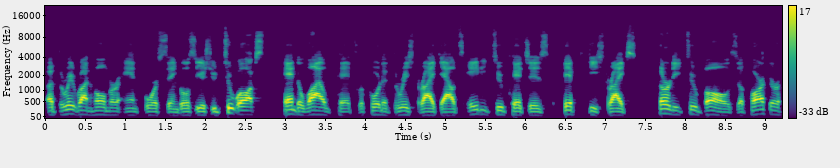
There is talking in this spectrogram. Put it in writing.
a three run homer and four singles. He issued two walks and a wild pitch, recorded three strikeouts, 82 pitches, 50 strikes, 32 balls. So Parker,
